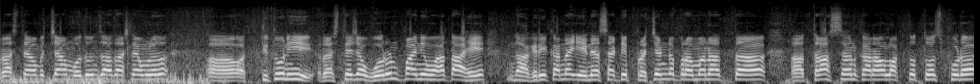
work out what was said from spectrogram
रस्त्याच्या मधून जात असल्यामुळं तिथूनही रस्त्याच्या वरून पाणी वाहत आहे. नागरिकांना येण्यासाठी प्रचंड प्रमाणात त्रास सहन करावा लागतो. तोच पुढं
